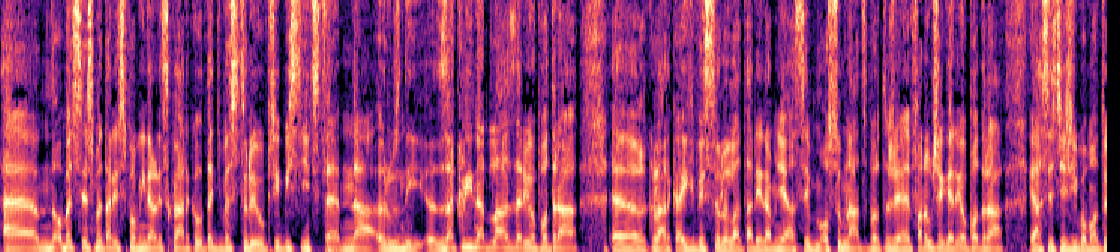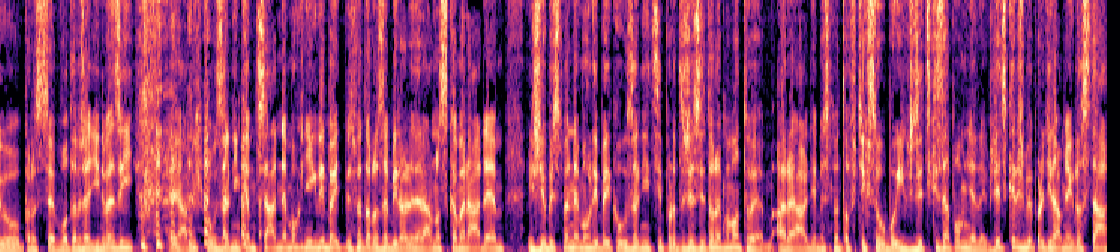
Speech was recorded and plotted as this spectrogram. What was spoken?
Ehm, obecně jsme tady vzpomínali s Klárkou teď ve studiu při písničce na různý zaklínadla z Harryho Pottera. Ehm, Klárka jich vysolila tady na mě asi 18, protože je fanoušek Harryho Pottera. Já si stěží pamatuju prostě v otevření dveří. Já bych kouzelníkem třeba nemohl nikdy být, my jsme to rozebírali nedávno s kamarádem, že bychom nemohli být kouzelníci, protože si to nepamatujeme. A reálně bychom to v těch soubojích vždycky zapomněli. Vždycky, když by proti nám někdo stál,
